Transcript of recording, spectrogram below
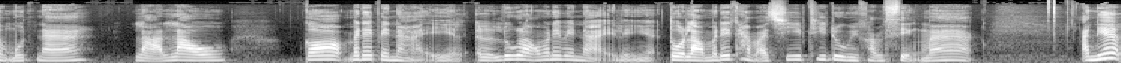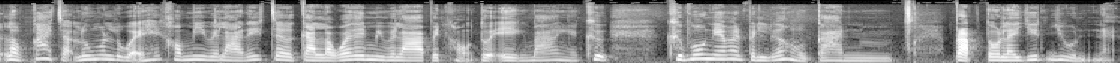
สมมตินะ หลานเราก็ไม่ได้ไปไหนลูกเราก็ไม่ได้ไปไหนอะไรเงี้ยตัวเราไม่ได้ทำอาชีพที่ดูมีความเสี่ยงมาก อันเนี้ยเราก็อาจจะรุ่มรวยให้เขามีเวลาได้เจอกัน เราก็จะมีเวลาเป็นของตัวเองบ้างเงี้ยคือ คือพวกนี้มันเป็นเรื่องของการปรับตัวและยืดหยุ่นน่ะ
